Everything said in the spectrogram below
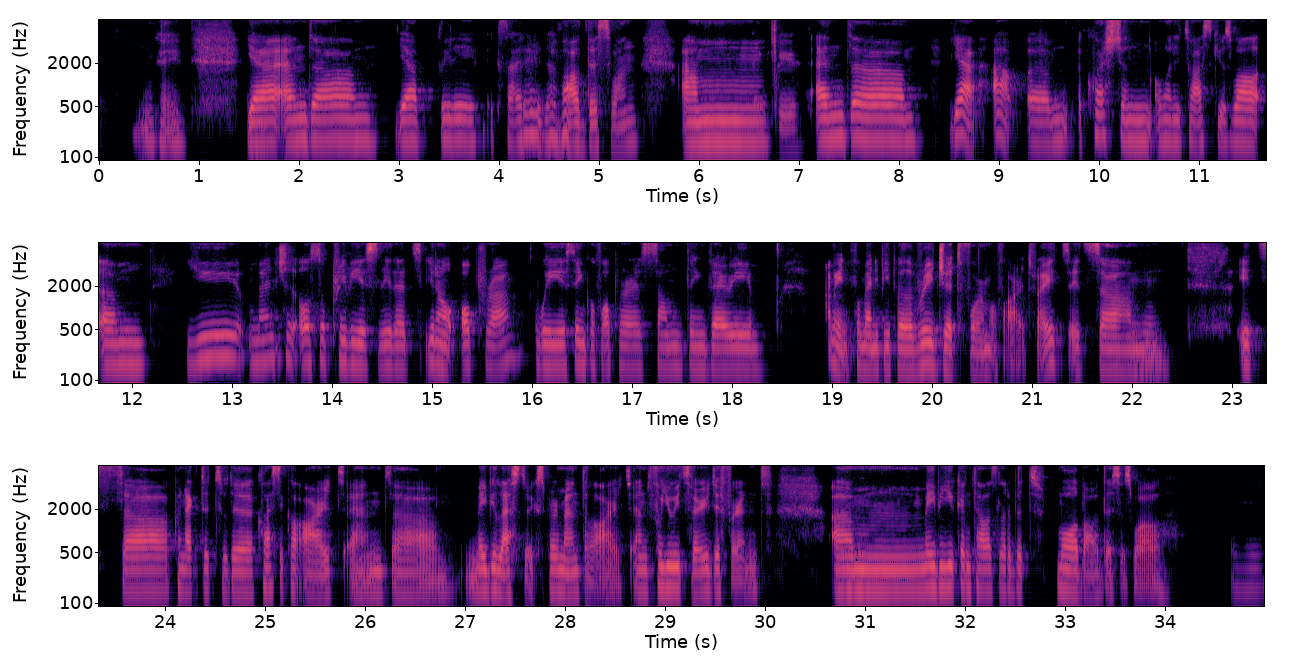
Okay. Yeah. And um, yeah, really excited about this one. Um, Thank you. And um, yeah, ah, um, a question I wanted to ask you as well. Um, you mentioned also previously that, you know, opera, we think of opera as something very, I mean, for many people, a rigid form of art, right? It's, um, mm-hmm it's uh, connected to the classical art and uh, maybe less to experimental art. And for you, it's very different. Um, mm-hmm. Maybe you can tell us a little bit more about this as well. Mm-hmm.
